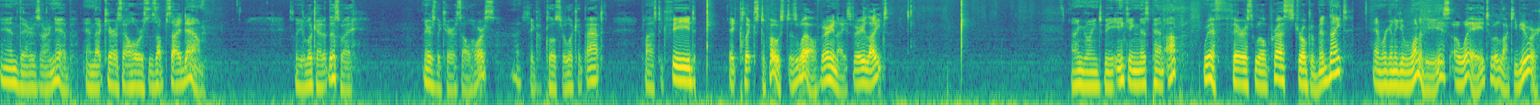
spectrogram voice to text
And there's our nib. And that carousel horse is upside down. So you look at it this way. There's the carousel horse. Let's take a closer look at that. Plastic feed. It clicks to post as well. Very nice, very light. I'm going to be inking this pen up with Ferris Wheel Press Stroke of Midnight, and we're going to give one of these away to a lucky viewer.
